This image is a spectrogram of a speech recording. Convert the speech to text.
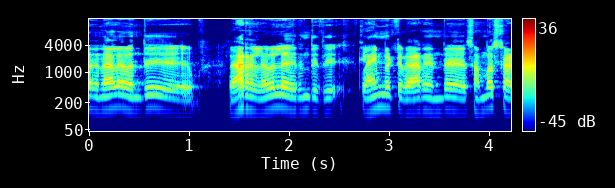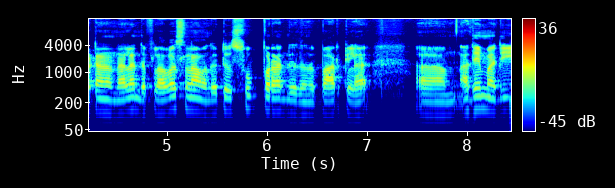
அதனால் வந்து வேறு லெவலில் இருந்தது. கிளைமேட் வேறு எந்த சம்மர் ஸ்டார்ட் ஆனதுனால அந்த ஃப்ளவர்ஸ்லாம் வந்துட்டு சூப்பராக இருந்தது அந்த பார்க்கில் அதே மாதிரி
